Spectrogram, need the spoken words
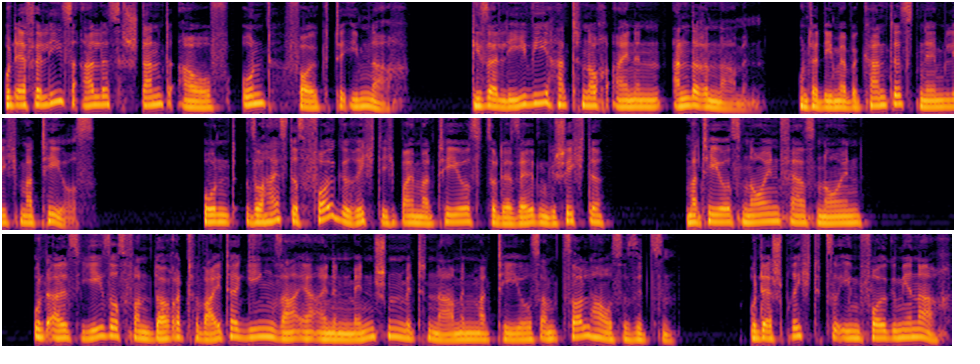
Und er verließ alles, stand auf und folgte ihm nach. Dieser Levi hat noch einen anderen Namen, unter dem er bekannt ist, nämlich Matthäus. Und so heißt es folgerichtig bei Matthäus zu derselben Geschichte, Matthäus 9, Vers 9, und als Jesus von dort weiterging, sah er einen Menschen mit Namen Matthäus am Zollhause sitzen. Und er spricht zu ihm, Folge mir nach.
